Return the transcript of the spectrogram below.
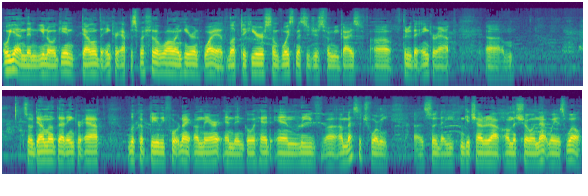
oh yeah, and then you know again, download the Anchor app, especially while I'm here in Hawaii. I'd love to hear some voice messages from you guys uh, through the Anchor app. Um, so download that Anchor app look up Daily Fortnite on there, and then go ahead and leave uh, a message for me uh, so that you can get shouted out on the show in that way as well.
